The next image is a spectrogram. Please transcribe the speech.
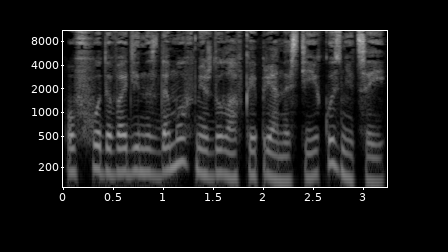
У входа в один из домов между лавкой пряностей и кузницей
